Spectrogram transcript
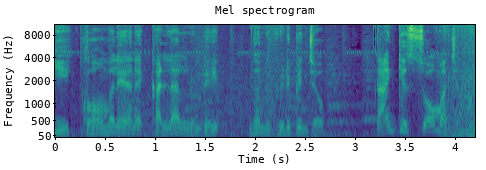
ఈ కోమలి అనే కళ్ళాల నుండి నన్ను విడిపించావు. థ్యాంక్ యూ సో మచ్ అమ్మా.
